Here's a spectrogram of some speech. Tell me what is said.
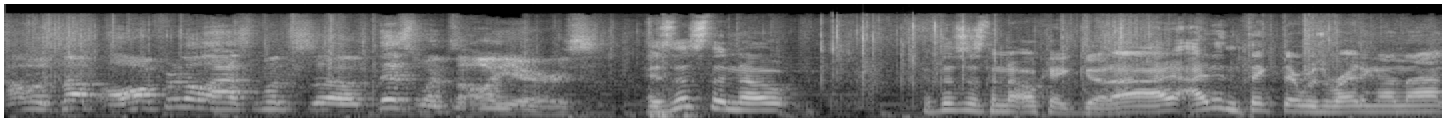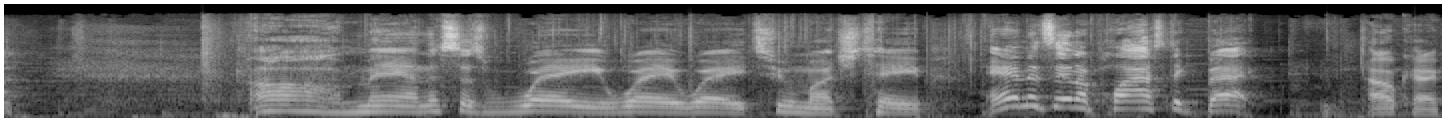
I was up all for the last one, so this one's all yours. Is this the note? If this is the note, okay, good. I, I didn't think there was writing on that. Oh man, this is way, way, way too much tape. And it's in a plastic bag. Okay.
